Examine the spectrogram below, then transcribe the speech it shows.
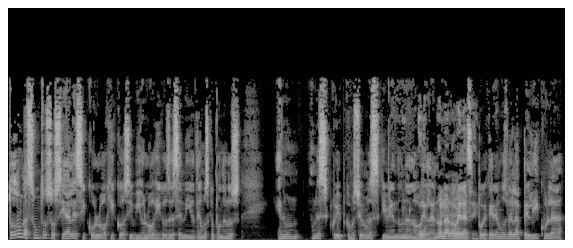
todos los asuntos sociales, psicológicos y biológicos de ese niño tenemos que ponerlos en un, un script, como si estuviéramos escribiendo una novela, ¿no? Una novela, sí. Porque queremos ver la película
